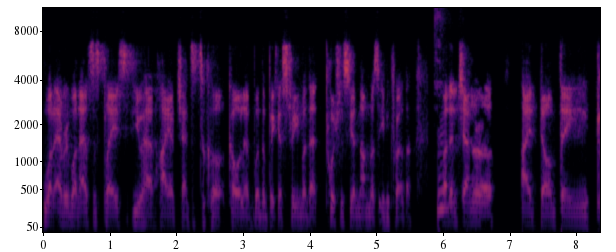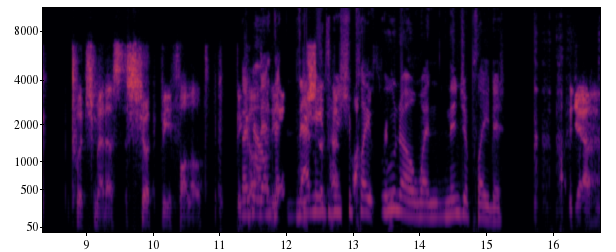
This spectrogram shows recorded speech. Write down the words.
what everyone else else's plays, you have higher chances to co- collab with a bigger streamer that pushes your numbers even further. But in general, I don't think Twitch metas should be followed because Like, that, that, that means we should play. Uno when Ninja played it. Yeah,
